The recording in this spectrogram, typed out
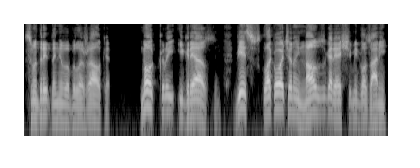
Смотреть на него было жалко. Мокрый и грязный, весь всклокоченный, но с горящими глазами.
